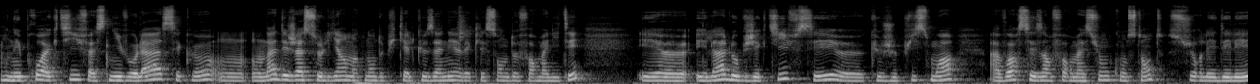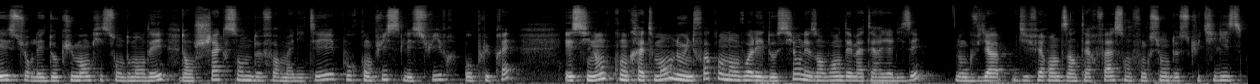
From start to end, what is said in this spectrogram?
on est proactif à ce niveau-là, c'est qu'on on a déjà ce lien maintenant depuis quelques années avec les centres de formalité. Et, euh, là, l'objectif, c'est euh, que je puisse, moi, avoir ces informations constantes sur les délais, sur les documents qui sont demandés dans chaque centre de formalité pour qu'on puisse les suivre au plus près. Et sinon, concrètement, nous, une fois qu'on envoie les dossiers, on les envoie en dématérialisé donc via différentes interfaces en fonction de ce qu'utilisent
